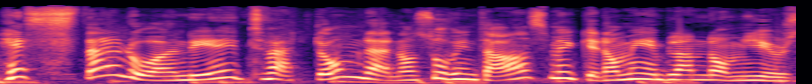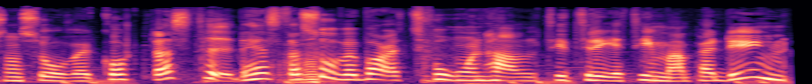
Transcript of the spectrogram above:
Hästar då, det är tvärtom där. De sover inte alls mycket. De är bland de djur som sover kortast tid. Hästar sover bara 2,5 till 3 timmar per dygn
